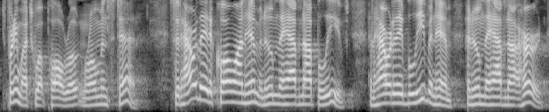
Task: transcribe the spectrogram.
It's pretty much what Paul wrote in Romans 10 said, How are they to call on him in whom they have not believed? And how are they to believe in him in whom they have not heard?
